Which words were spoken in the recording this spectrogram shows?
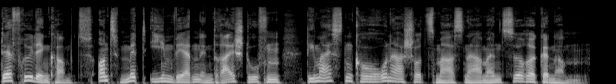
Der Frühling kommt und mit ihm werden in drei Stufen die meisten Corona-Schutzmaßnahmen zurückgenommen.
